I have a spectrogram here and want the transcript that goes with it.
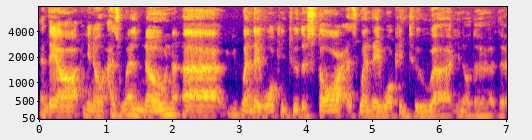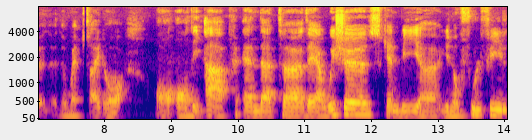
and they are you know as well known uh, when they walk into the store as when they walk into uh, you know the, the, the website or, or, or the app and that uh, their wishes can be uh, you know fulfilled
